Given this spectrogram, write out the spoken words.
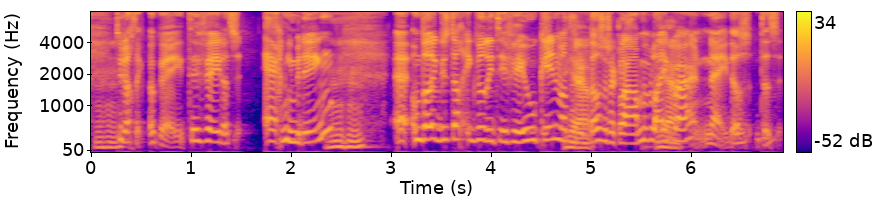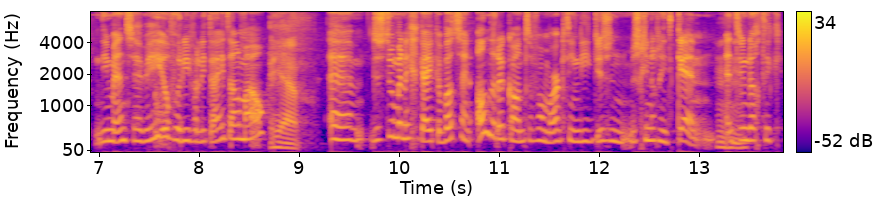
Mhm. Toen dacht ik, oké, tv, dat is echt niet mijn ding. Mhm. Eh, omdat ik dus dacht, ik wil die tv-hoek in, want Ja. dat is reclame blijkbaar. Nee, dat is, dat is- die mensen hebben heel veel rivaliteit allemaal. Ja. Ehm, dus toen ben ik gaan kijken, wat zijn andere kanten van marketing die ik dus misschien nog niet ken? Mhm. En toen dacht ik,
